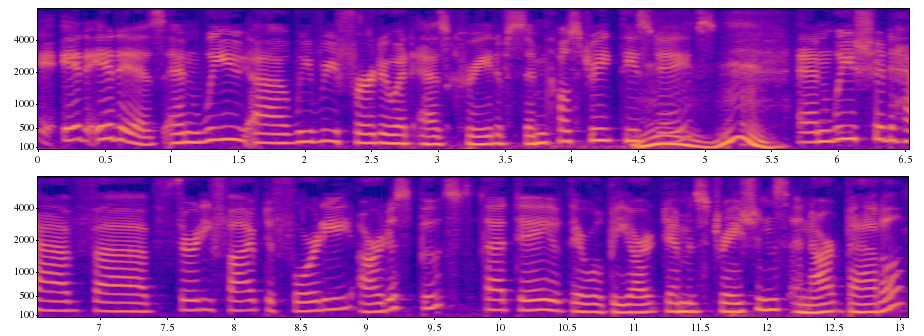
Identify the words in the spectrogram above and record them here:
It it is, and we uh, we refer to it as Creative Simcoe Street these mm-hmm. days, and we should have uh, thirty five to forty artist booths that day. There will be art demonstrations, an art battle.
